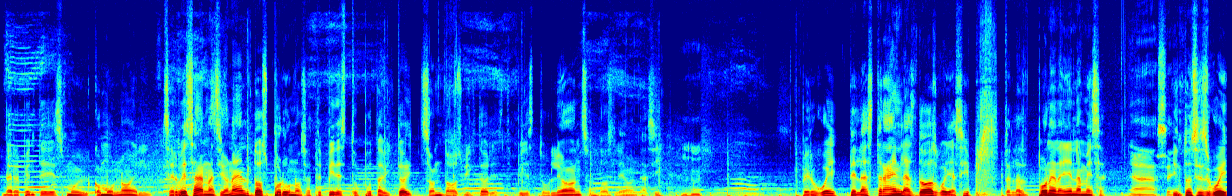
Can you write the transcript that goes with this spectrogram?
de repente es muy común, ¿no? El cerveza nacional, dos por uno. O sea, te pides tu puta victoria, son dos victorias. Te pides tu león, son dos león, así. ujú. Pero, güey, te las traen las dos, güey, así, pf, te las ponen ahí en la mesa. ah, sí. Y entonces, güey,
